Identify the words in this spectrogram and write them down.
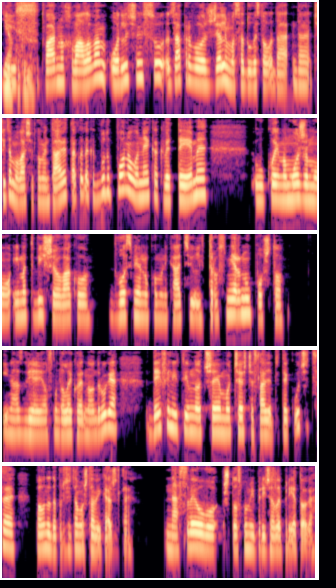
i stvarno hvala vam, odlični su. Zapravo želimo sad uvesti ovo da, da čitamo vaše komentare, tako da kad budu ponovo nekakve teme u kojima možemo imati više ovako dvosmjernu komunikaciju ili trosmjernu, pošto i nas dvije, jer smo daleko jedna od druge, definitivno ćemo češće stavljati te kućice, pa onda da pročitamo šta vi kažete na sve ovo što smo mi pričale prije toga.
